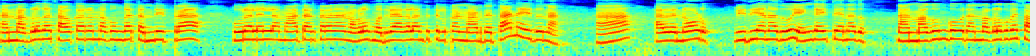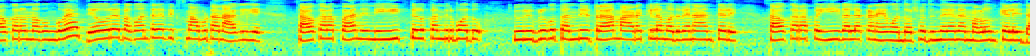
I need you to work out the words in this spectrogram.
ನನ್ನ ಮಗಳಗ ಸಾವುಕಾರ ಮಗಂಗ ತಂದಿಟ್ರ? ಊರಲ್ಲೆಲ್ಲ ಮಾತಾಡ್ತಾರ ನನ್ನ ಮಗಳಿಗೆ ಮದುವೆ ಆಗಲ್ಲ ಅಂತ ತಿಳ್ಕೊಂಡು ಮಾಡಿದೆ ತಾನೇ ಇದನ್ನ? ಹಾ ಆದರೆ ನೋಡು, ವಿಧಿ ಅನ್ನೋದು ಹೆಂಗೈತೆ ಅನ್ನೋದು. ನನ್ನ ಮಗಂಗೂ ನನ್ನ ಮಗಳಿಗೂ ಸಾವುಕಾರ ಮಗಂಗೂ ದೇವರೇ ಭಗವಂತನೇ ಫಿಕ್ಸ್ ಮಾಡ್ಬಿಟ್ಟಾನ ಆಗಿಗೆ ಸಾವುಕಾರಪ್ಪ, ನಿನ್ನ ಈಗ ತಿಳ್ಕೊಂಡಿರ್ಬೋದು. ಇವ್ರಿಬ್ರಿಗೂ ತಂದಿಟ್ರ ಮಾಡಕ್ಕಿಲ್ಲ ಮದುವೆನ ಅಂತೇಳಿ. ಸಾವುಕಾರಪ್ಪ ಈಗಲ್ಲ ಕಣೆ, ಒಂದ್ ವರ್ಷದಿಂದ ನನ್ನ ಮಗಳನ್ನ ಕೇಳಿದ್ದ.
